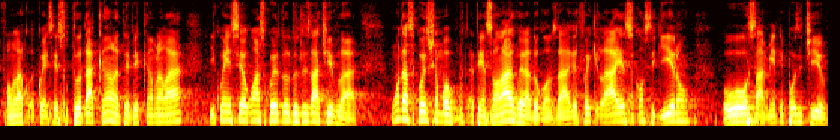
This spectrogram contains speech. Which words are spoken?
Fomos lá conhecer a estrutura da Câmara, a TV Câmara lá, e conhecer algumas coisas do, do Legislativo lá. Uma das coisas que chamou a atenção lá, vereador Gonzaga, foi que lá eles conseguiram o orçamento impositivo.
